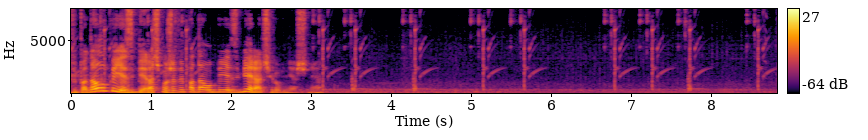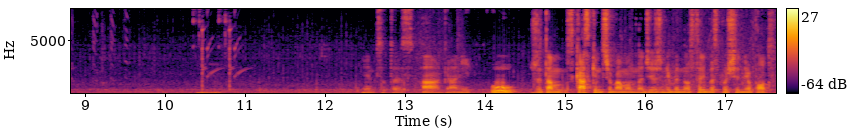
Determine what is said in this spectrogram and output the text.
wypadałoby je zbierać? Może wypadałoby je zbierać również, nie? Nie wiem co to jest. A, granit. U, że tam z kaskiem trzeba, mam nadzieję, że nie będą stali bezpośrednio pod.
